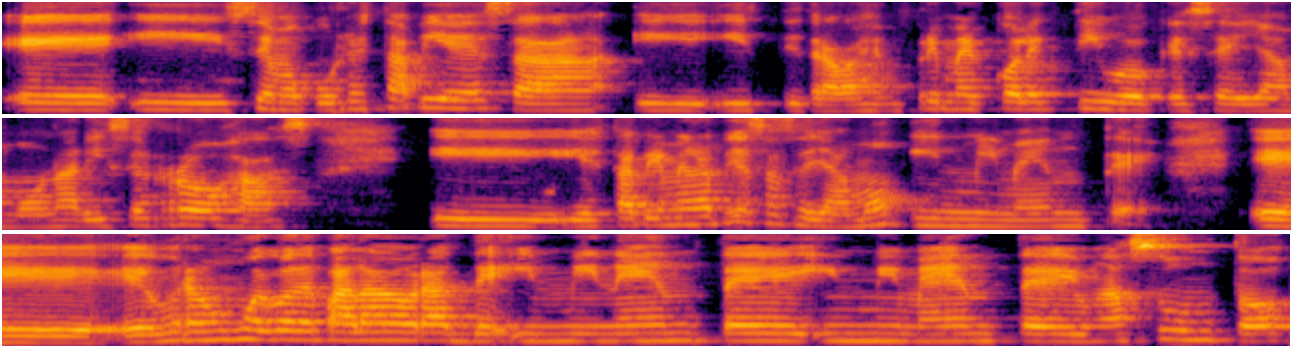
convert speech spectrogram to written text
eh, y se me ocurre esta pieza y, y, trabajé en primer colectivo que se llamó Narices Rojas, y, esta primera pieza se llamó Inminente. Eh, era un juego de palabras de inminente, inminente, un asunto.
